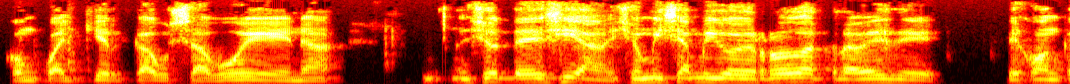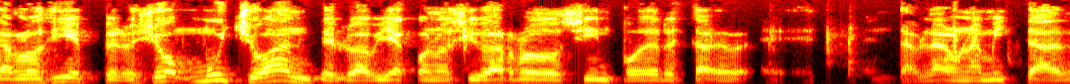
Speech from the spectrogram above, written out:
con cualquier causa buena. Yo te decía, yo me hice amigo de Rodo a través de, Juan Carlos Díez, pero yo mucho antes lo había conocido a Rodo sin poder eh, entablar una amistad,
